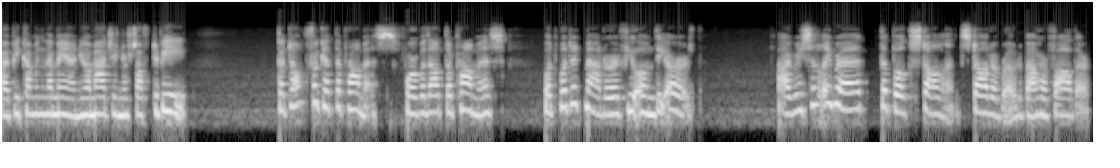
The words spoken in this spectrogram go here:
by becoming the man you imagine yourself to be. But don't forget the promise, for without the promise, what would it matter if you owned the earth? I recently read the book Stalin's daughter wrote about her father.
